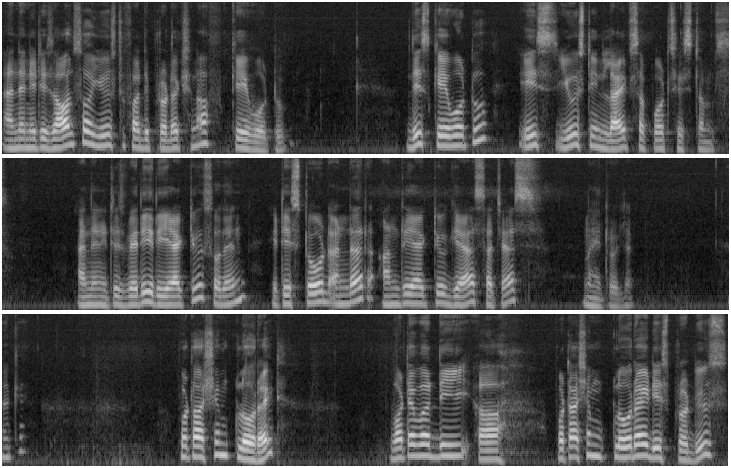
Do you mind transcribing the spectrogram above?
and then it is also used for the production of KO2. This KO2 is used in life support systems and then it is very reactive. So, then it is stored under unreactive gas such as nitrogen. Okay. Potassium chloride, whatever the uh, potassium chloride is produced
